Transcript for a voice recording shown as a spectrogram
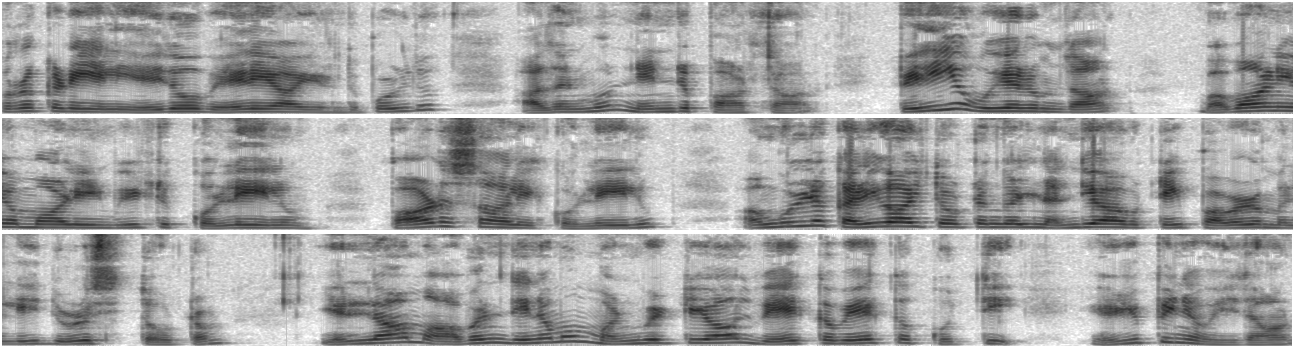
புறக்கடையில் ஏதோ வேலையாயிருந்த பொழுது அதன் முன் நின்று பார்த்தான். பெரிய உயரம்தான் பவானி அம்மாளின் வீட்டு கொல்லையிலும் பாடசாலை கொல்லையிலும் அங்குள்ள கரிகாய் தோட்டங்கள் நந்தியாவட்டை பவழமல்லி துளசி தோட்டம் எல்லாம் அவன் தினமும் மண்வெட்டியால் வேர்க்க வேர்க்க கொத்தி எழுப்பினவைதான்.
